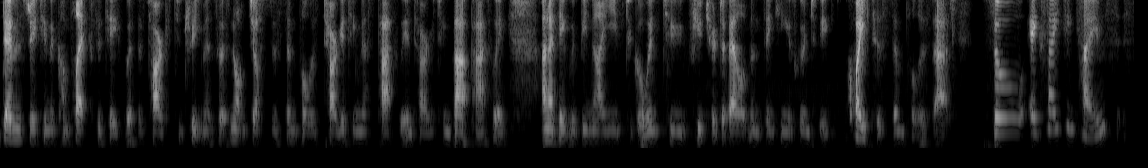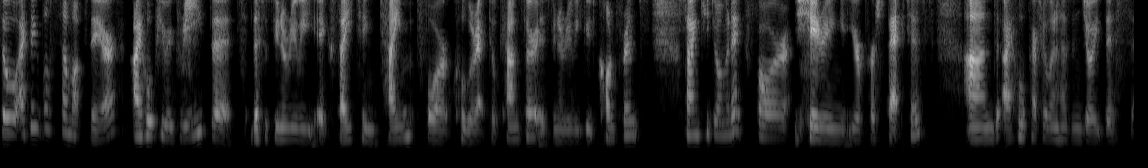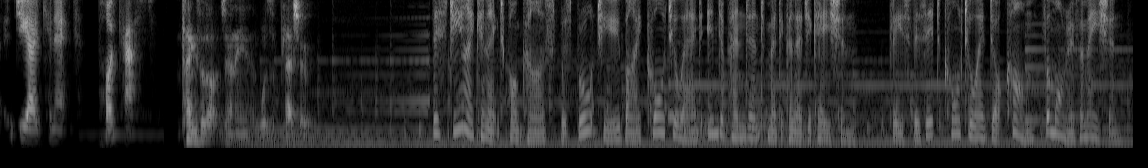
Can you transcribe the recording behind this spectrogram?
demonstrating the complexity with the targeted treatment. So it's not just as simple as targeting this pathway and targeting that pathway. And I think we'd be naive to go into future development thinking it's going to be quite as simple as that. So exciting times. So I think we'll sum up there. I hope you agree that this has been a really exciting time for colorectal cancer. It's been a really good conference. Thank you, Dominik, for sharing your perspectives. And I hope everyone has enjoyed this GI Connect podcast. Thanks a lot, Jenny. It was a pleasure. This GI Connect podcast was brought to you by Core2Ed Independent Medical Education. Please visit core2ed.com for more information.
